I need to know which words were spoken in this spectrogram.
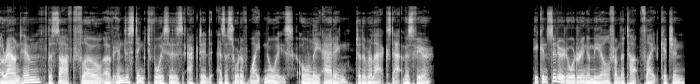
Around him, the soft flow of indistinct voices acted as a sort of white noise, only adding to the relaxed atmosphere. He considered ordering a meal from the top flight kitchen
